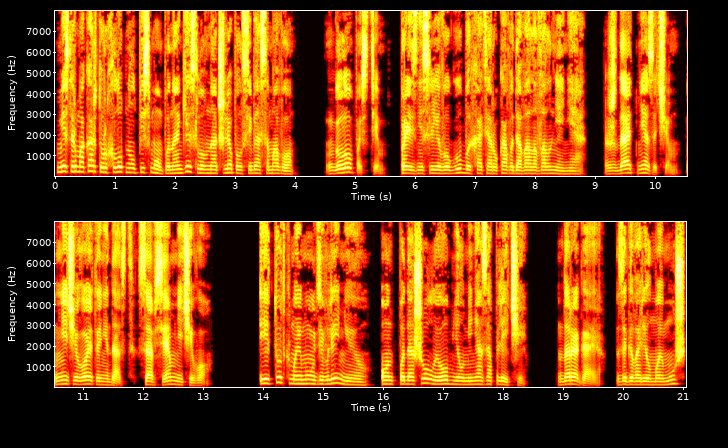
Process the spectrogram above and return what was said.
Мистер МакАртур хлопнул письмом по ноге, словно отшлепал себя самого. «Глупости», — произнесли его губы, хотя рука выдавала волнение. Ждать незачем. Ничего это не даст. Совсем ничего. И тут, к моему удивлению, он подошел и обнял меня за плечи. «Дорогая», — заговорил мой муж,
